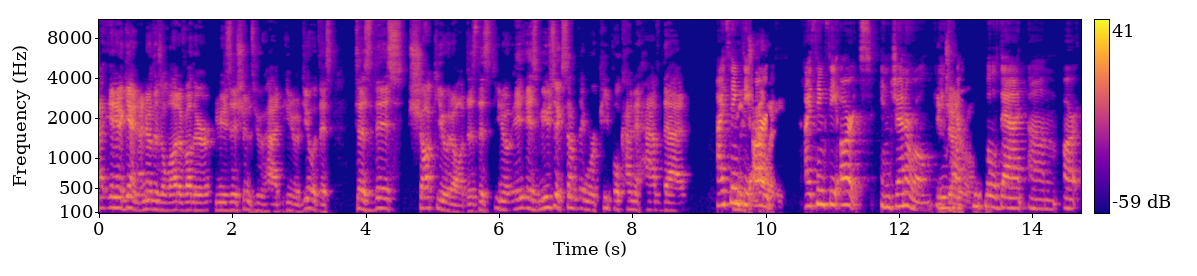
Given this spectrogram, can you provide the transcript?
And again, I know there's a lot of other musicians who had you know deal with this does this shock you at all? Does this, you know, is music something where people kind of have that I think the art. I think the arts in general. In you general. have people that um, are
